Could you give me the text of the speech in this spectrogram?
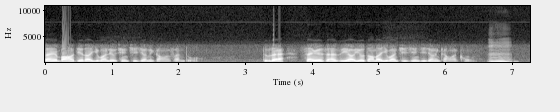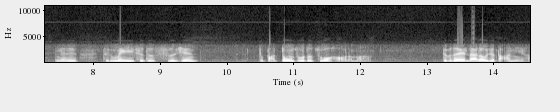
三月八号跌到一万六千七，叫你赶快翻多，对不对？三月三十一号又涨到一万七千七，叫你赶快空。嗯你看这这个每一次都是事前都把动作都做好了嘛，对不对？来了我就打你啊，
